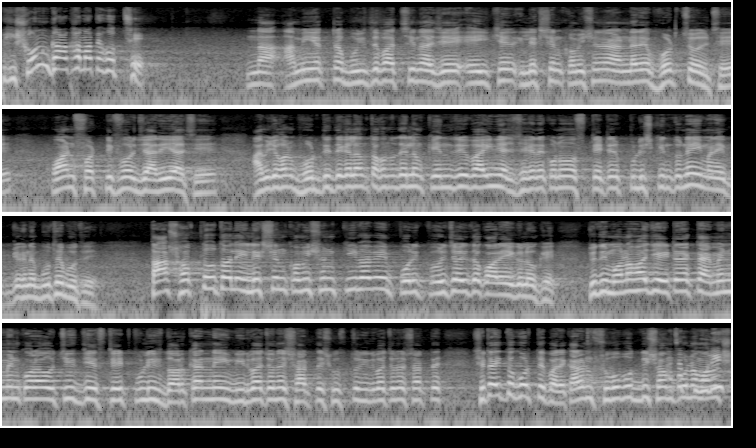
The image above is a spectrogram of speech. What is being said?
ভীষণ গা ঘামাতে হচ্ছে। না আমি একটা বুঝতে পারছি না যে এই ইলেকশন কমিশনের আন্ডারে ভোট চলছে। ওয়ান ফর্টি ফোর জারি আছে। আমি যখন ভোট দিতে গেলাম তখন তো দেখলাম কেন্দ্রীয় বাহিনী আছে সেখানে কোনো স্টেটের পুলিশ কিন্তু নেই মানে যেখানে বুথে বুথে। তা সত্ত্বেও তাহলে ইলেকশন কমিশন কীভাবে পরি- পরিচালিত করে এগুলোকে? যদি মনে হয় যে এটার একটা অ্যামেন্ডমেন্ট করা উচিত যে স্টেট পুলিশ দরকার নেই নির্বাচনের স্বার্থে সুস্থ নির্বাচনের স্বার্থে সেটাই তো করতে পারে। কারণ শুভবুদ্ধি আচ্ছা, সম্পূর্ণ মানুষ।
